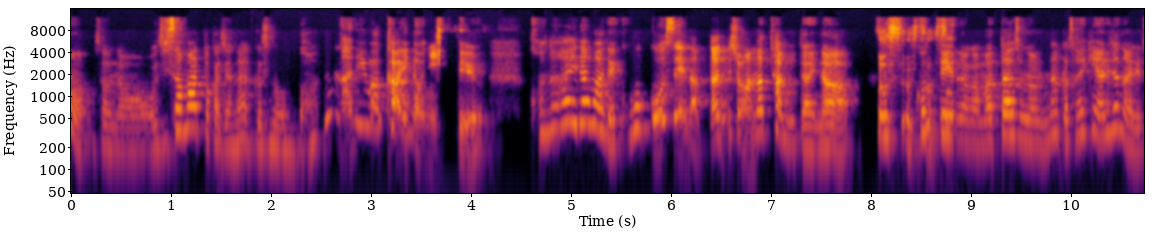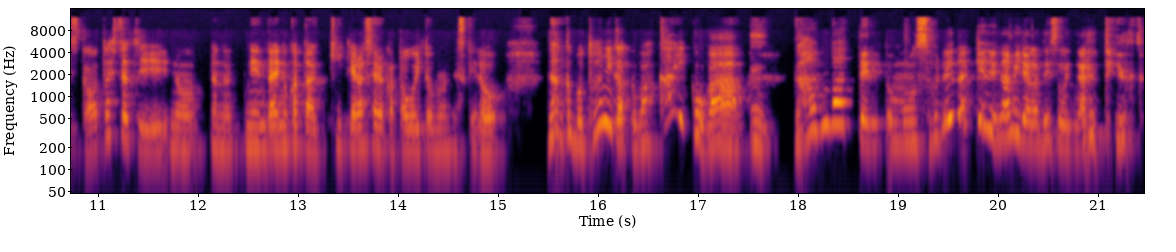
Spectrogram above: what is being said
ランの、その、おじさまとかじゃなく、その、こんなに若いのにっていう、この間まで高校生だったでしょ、あなたみたいな子っていうのが、また、その、なんか最近あれじゃないですか、私たちの、あの、年代の方、聞いてらっしゃる方多いと思うんですけど、なんかもう、とにかく若い子がうん。頑張ってると、もうそれだけで涙が出そうになるっていうか、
